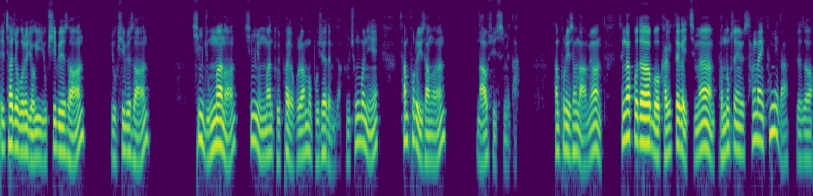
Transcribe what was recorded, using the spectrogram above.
1차적으로 여기 61선 61선 16만 원 16만 돌파 여부를 한번 보셔야 됩니다. 그럼 충분히 3% 이상은 나올 수 있습니다. 3% 이상 나오면 생각보다 뭐 가격대가 있지만 변동성이 상당히 큽니다. 그래서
